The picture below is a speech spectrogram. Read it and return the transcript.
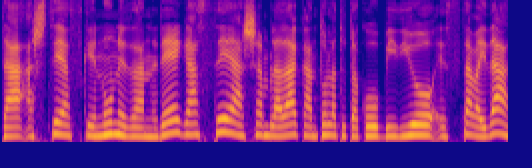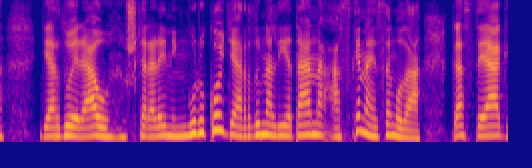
Eta asteazken unedan ere gazte asanbladak antolatutako bideo eztabaida jarduera hau Euskararen inguruko jardunaldietan azkena izango da. Gazteak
